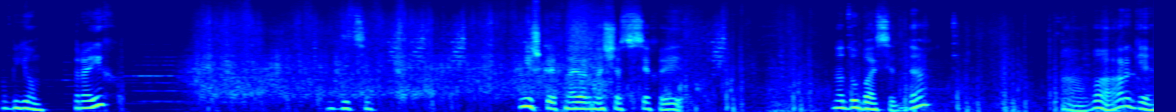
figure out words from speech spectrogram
Убьем троих. Идите. Мишка их, наверное, сейчас всех и надубасит, да? А, варги.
